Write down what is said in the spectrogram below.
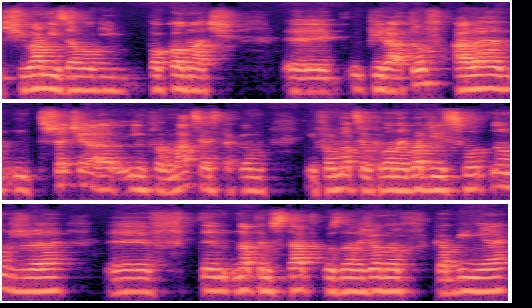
siłami załogi pokonać piratów, ale trzecia informacja jest taką informacją chyba najbardziej smutną, że tym, na tym statku znaleziono w kabinie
